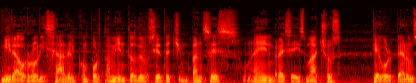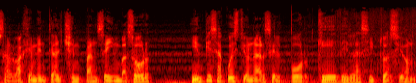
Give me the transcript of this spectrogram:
mira horrorizada el comportamiento de los siete chimpancés, una hembra y seis machos, que golpearon salvajemente al chimpancé invasor y empieza a cuestionarse el porqué de la situación.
